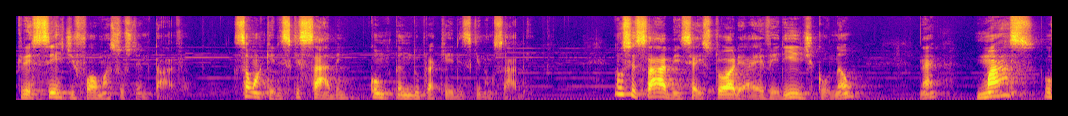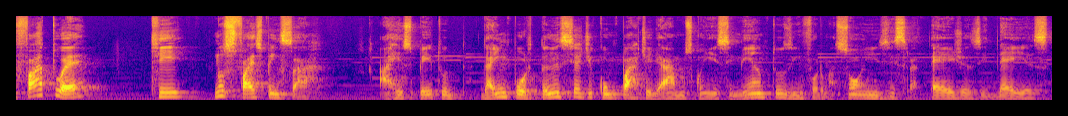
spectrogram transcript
crescer de forma sustentável. São aqueles que sabem contando para aqueles que não sabem. Não se sabe se a história é verídica ou não, né? mas o fato é que nos faz pensar a respeito da importância de compartilharmos conhecimentos, informações, estratégias, ideias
